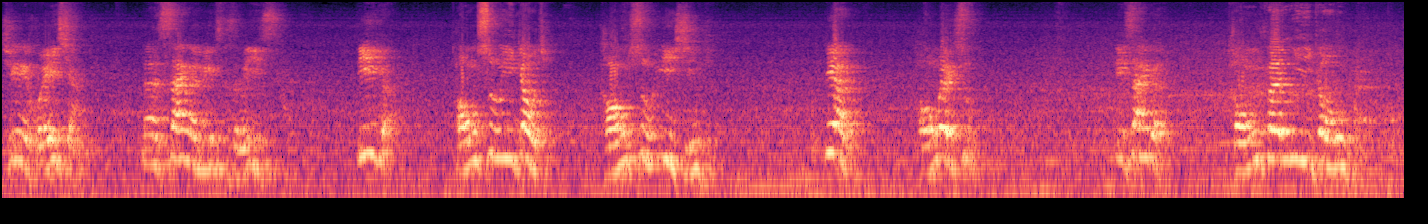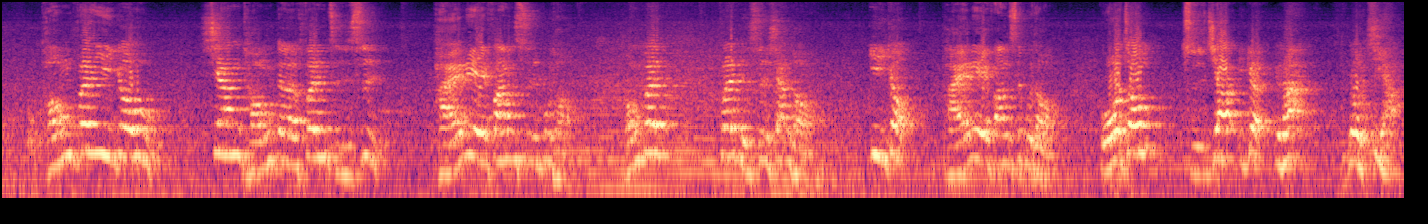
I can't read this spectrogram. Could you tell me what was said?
请你回想那三个名词什么意思？第一个，同素异构体，同素异形体。第二个同位素，第三个同分异构物。同分异构物，相同的分子式，排列方式不同。同分分子式相同，异构排列方式不同。国中只教一个，就它，给我记好。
